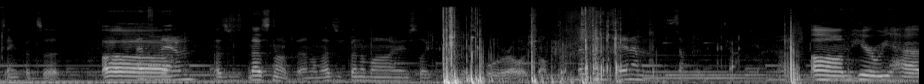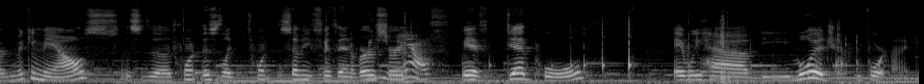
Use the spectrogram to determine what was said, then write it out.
I think that's it. Uh, That's Venom. That's that's not Venom. That's Venomized like School Girl or something. That's like Venom something. Um, here we have Mickey Mouse. This is the twen- this is like the, 20- 75th anniversary. Mouse. We have Deadpool, and we have the Voyager from Fortnite.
